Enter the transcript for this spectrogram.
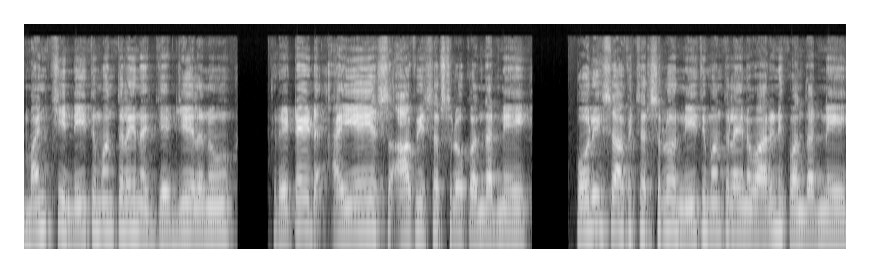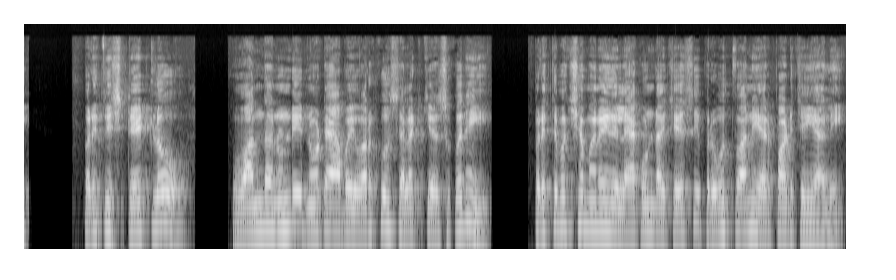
మంచి నీతిమంతులైన జడ్జీలను రిటైర్డ్ ఐఏఎస్ ఆఫీసర్స్లో కొందరిని పోలీస్ ఆఫీసర్స్లో నీతిమంతులైన వారిని కొందరిని ప్రతి స్టేట్లో వంద నుండి నూట యాభై వరకు సెలెక్ట్ చేసుకొని ప్రతిపక్షం అనేది లేకుండా చేసి ప్రభుత్వాన్ని ఏర్పాటు చేయాలి.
